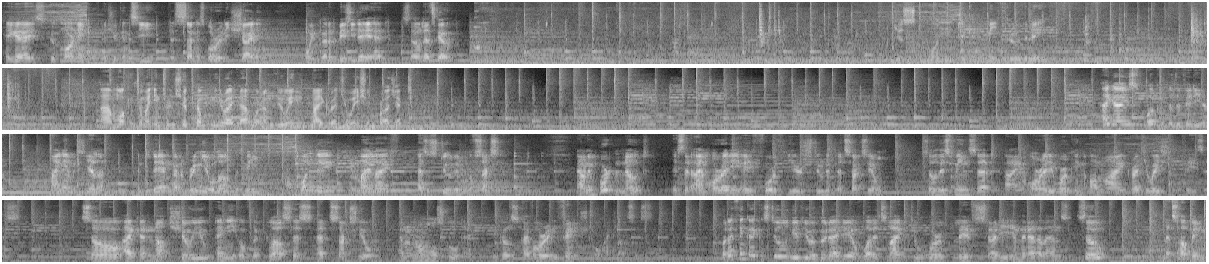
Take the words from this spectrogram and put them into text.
Hey guys, good morning. As you can see, the sun is already shining we've got a busy day ahead. So let's go. Just one to get me through the day. I'm walking to my internship company right now where I'm doing my graduation project. Hi guys, welcome to the video. My name is Jelle and today I'm going to bring you along with me on one day in my life as a student of Saxion. Now an important note is that I'm already a fourth year student at Saxion, so this means that I'm already working on my graduation thesis. So I cannot show you any of the classes at Saxion on a normal school day, because I've already finished all my classes. But I think I can still give you a good idea of what it's like to work, live, study in the Netherlands. So, let's hop in.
